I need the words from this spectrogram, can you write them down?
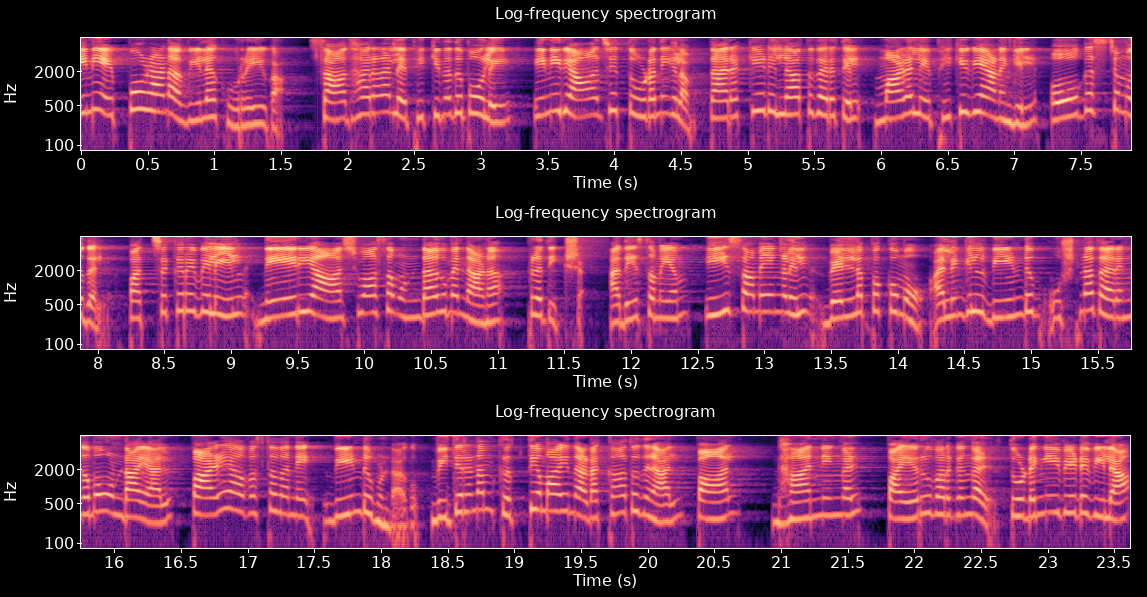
ഇനി എപ്പോഴാണ് വില കുറയുക? സാധാരണ ലഭിക്കുന്നത് പോലെ ഇനി രാജ്യത്തുടനീളം തരക്കേടില്ലാത്ത തരത്തിൽ മഴ ലഭിക്കുകയാണെങ്കിൽ ഓഗസ്റ്റ് മുതൽ പച്ചക്കറി വിലയിൽ നേരിയ ആശ്വാസം ഉണ്ടാകുമെന്നാണ് പ്രതീക്ഷ. അതേസമയം ഈ സമയങ്ങളിൽ വെള്ളപ്പൊക്കമോ അല്ലെങ്കിൽ വീണ്ടും ഉഷ്ണതരംഗമോ ഉണ്ടായാൽ പഴയ അവസ്ഥ തന്നെ വീണ്ടും ഉണ്ടാകും. വിതരണം കൃത്യമായി നടക്കാത്തതിനാൽ പാൽ ധാന്യങ്ങൾ പയറുവർഗങ്ങൾ തുടങ്ങിയവയുടെ വില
